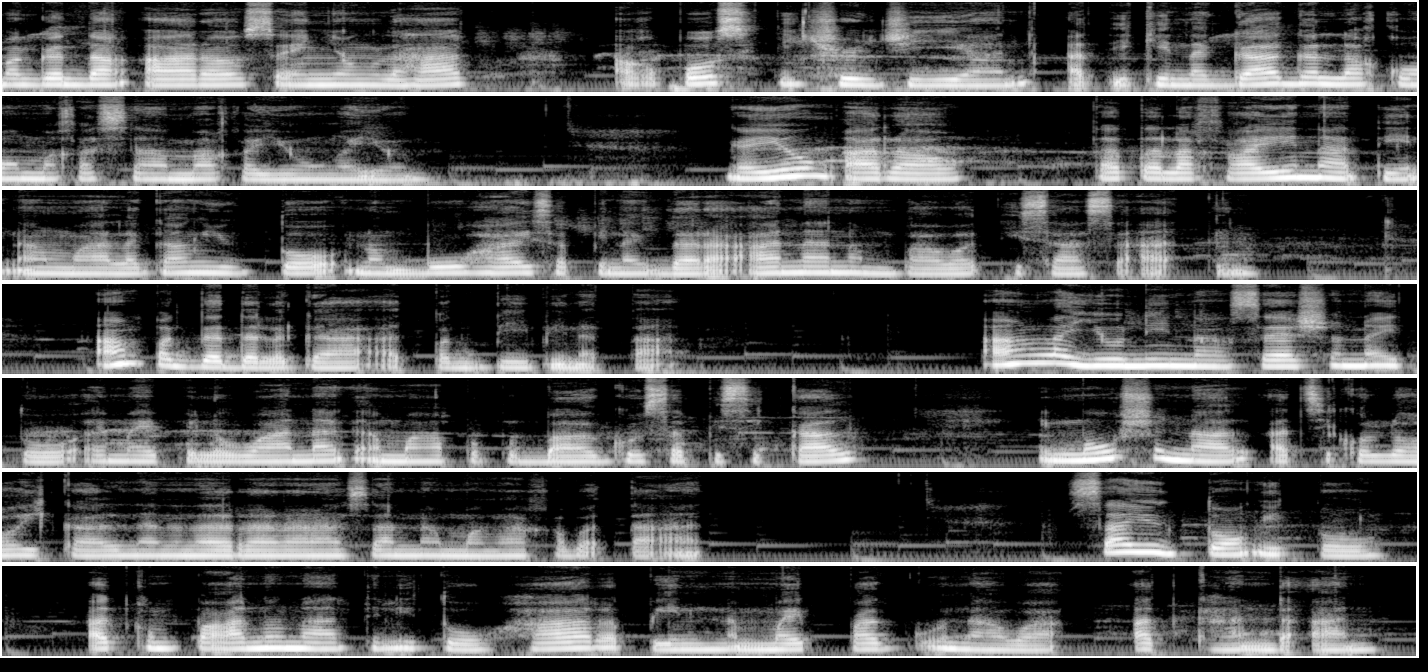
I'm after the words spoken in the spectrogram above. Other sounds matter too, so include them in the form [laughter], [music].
Magandang araw sa inyong lahat. Ako po si Teacher Gian at ikinagagalak kong makasama kayo ngayon. Ngayong araw, tatalakayin natin ang mahalagang yugto ng buhay sa pinagdaraanan ng bawat isa sa atin. Ang pagdadalaga at pagbibinata. Ang layunin ng session na ito ay may paliwanag ang mga pagbabago sa pisikal, emotional at psikolohikal na nararanasan ng mga kabataan. Sa yugtong ito, at kung paano natin ito harapin na may pag-unawa at kahandaan.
